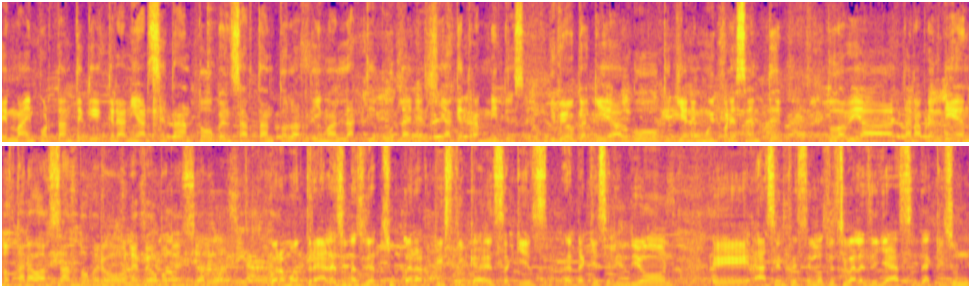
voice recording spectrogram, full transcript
es más importante que cranearse tanto o pensar tanto las rimas, la actitud, la energía que transmites. Y veo que aquí es algo que tienen muy presente, todavía están aprendiendo, están avanzando, pero les veo potencial igual. Bueno, Montreal es una ciudad súper artística. Es, aquí es, de aquí es el Indión. eh, hacen festi- los festivales de jazz de aquí son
